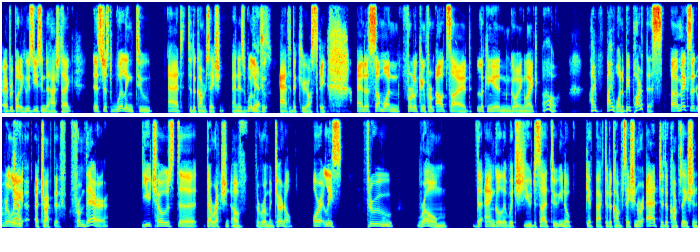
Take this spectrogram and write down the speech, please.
everybody who's using the hashtag is just willing to add to the conversation and is willing yes. to add to the curiosity. And as someone for looking from outside, looking in, going like, "Oh, I I want to be part of this," uh, makes it really yeah. attractive. From there, you chose the direction of the Roam journal, or at least through Roam, the angle at which you decide to, you know, give back to the conversation or add to the conversation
